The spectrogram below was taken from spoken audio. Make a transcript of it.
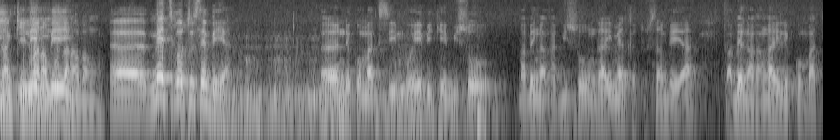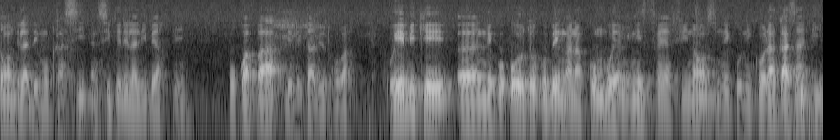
tranquillement na mboka na bango Maître Toussaint Beya. Ndeko maxime oyebi ke biso babengaka biso ngai maître toussaint beya babengaka ngai le combattant de la démocratie ainsi que de la liberté. Pourquoi pas de l'état de droit? Oyebi ke uh, ndeko oyo tokobenga na nkombo ya ministre ya finance ndeko nicolas kazadi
